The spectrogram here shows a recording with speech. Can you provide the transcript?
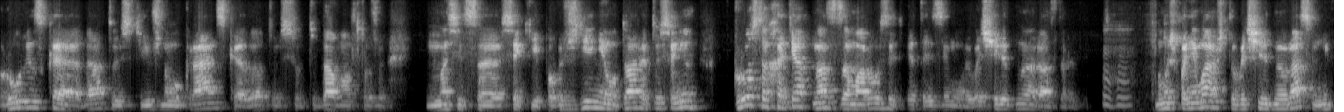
Рувинская, да, то есть Южноукраинская, да, то есть вот туда может тоже наноситься всякие повреждения, удары, то есть они просто хотят нас заморозить этой зимой в очередной раз, дорогие. Угу. Но мы же понимаем, что в очередной раз у них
